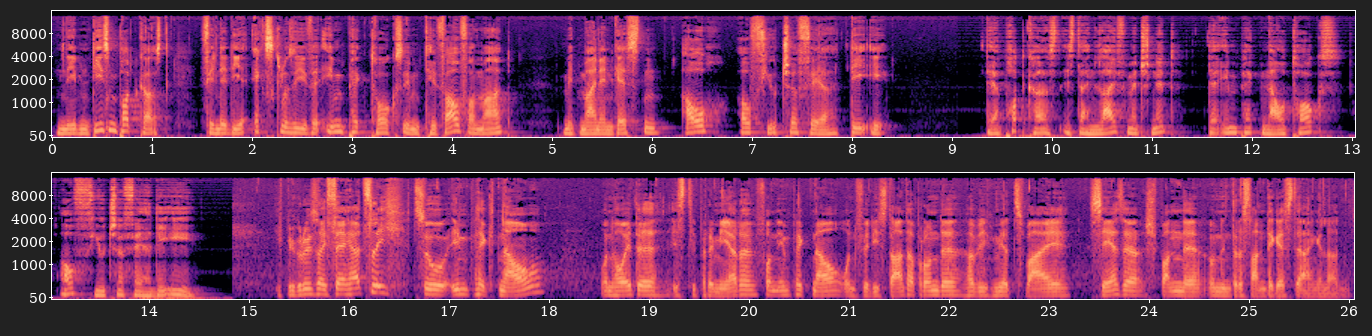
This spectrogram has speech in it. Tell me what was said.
Neben diesem Podcast findet ihr exklusive Impact Talks im TV-Format mit meinen Gästen auch auf futurefair.de. Der Podcast ist ein Live-Mitschnitt der Impact Now Talks auf futurefair.de. Ich begrüße euch sehr herzlich zu Impact Now und heute ist die Premiere von Impact Now und für die Startup-Runde habe ich mir zwei sehr, sehr spannende und interessante Gäste eingeladen.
